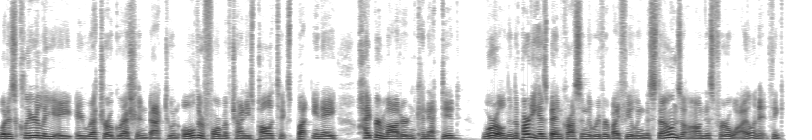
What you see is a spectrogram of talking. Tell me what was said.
what is clearly a, a retrogression back to an older form of Chinese politics, but in a hyper modern, connected world. And the party has been crossing the river by feeling the stones on this for a while. And I think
